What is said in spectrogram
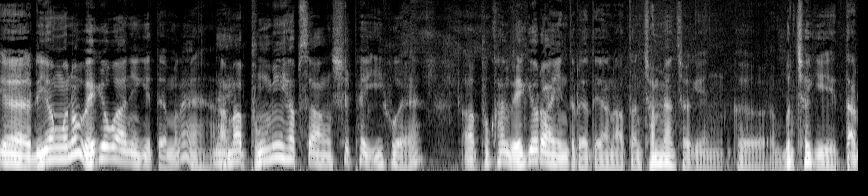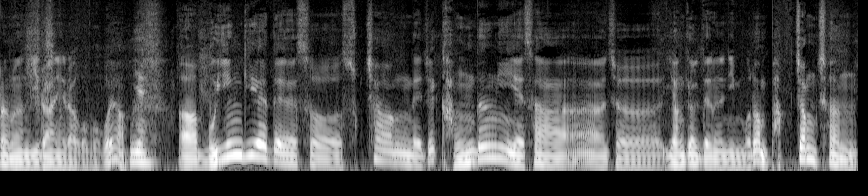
예, 리용호는 외교관이기 때문에 네. 아마 북미 협상 실패 이후에 어, 북한 외교 라인들에 대한 어떤 전면적인 그 문책이 따르는 일환이라고 보고요. 예. 어, 무인기에 대해서 숙청 내지 강등이 예사 저 연결되는 인물은 박정천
